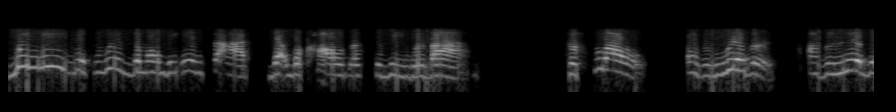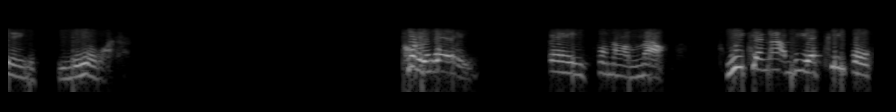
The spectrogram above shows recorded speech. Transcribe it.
We need this wisdom on the inside that will cause us to be revived, to flow as rivers of living water. Put away things from our mouth. We cannot be a people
